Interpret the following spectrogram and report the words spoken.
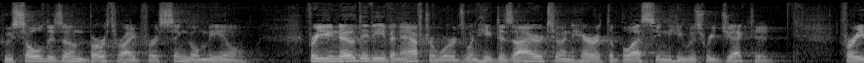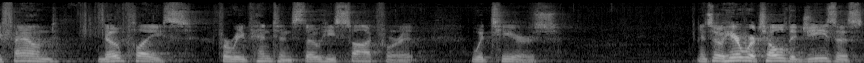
who sold his own birthright for a single meal. For you know that even afterwards, when he desired to inherit the blessing, he was rejected. For he found no place for repentance, though he sought for it with tears. And so here we're told that Jesus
